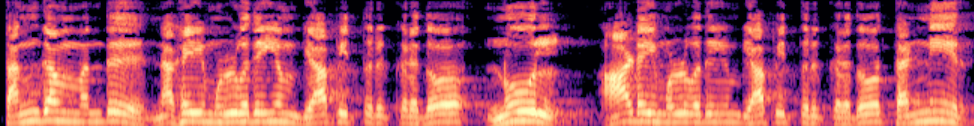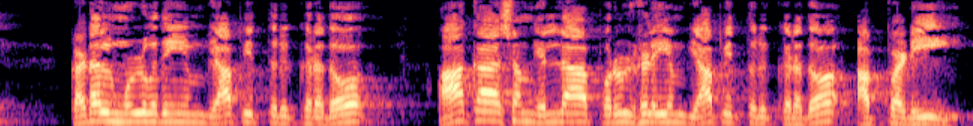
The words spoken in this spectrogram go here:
தங்கம் வந்து நகை முழுவதையும் வியாபித்திருக்கிறதோ நூல் ஆடை முழுவதையும் வியாபித்திருக்கிறதோ தண்ணீர் கடல் முழுவதையும் வியாபித்திருக்கிறதோ ஆகாசம் எல்லா பொருள்களையும் வியாபித்திருக்கிறதோ அப்படி.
